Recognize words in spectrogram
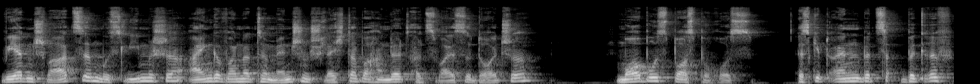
Werden schwarze, muslimische, eingewanderte Menschen schlechter behandelt als weiße Deutsche? Morbus Bosporus, es gibt einen Be Begriff,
